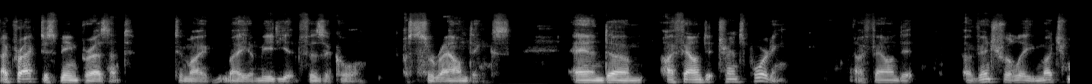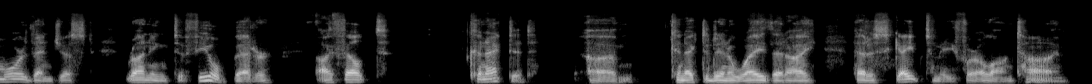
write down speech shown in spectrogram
I practiced being present to my, my immediate physical surroundings. And um, I found it transporting. I found it eventually much more than just running to feel better. I felt connected, um, connected in a way that I had escaped me for a long time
